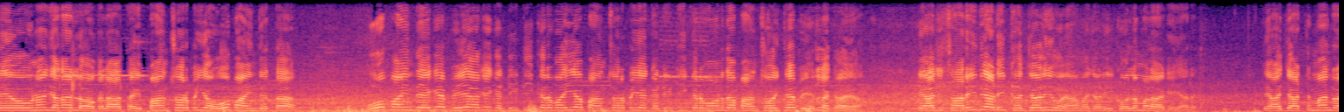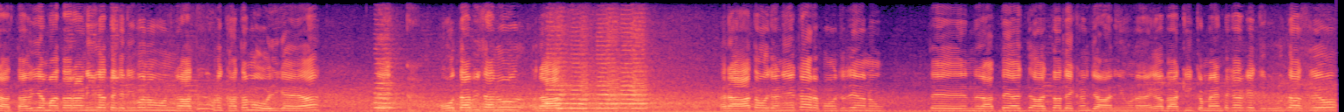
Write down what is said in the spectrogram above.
ਤੇ ਉਹਨਾਂ ਨੇ ਜ਼ਿਆਦਾ ਲੋਕ ਲਾਤਾ ਸੀ 500 ਰੁਪਈਆ ਉਹ ਫਾਈਨ ਦਿੱਤਾ। ਉਹ ਫਾਈਨ ਦੇ ਕੇ ਫੇਰ ਆ ਕੇ ਗੱਡੀ ਠੀਕ ਕਰਵਾਈ ਆ 500 ਰੁਪਈਆ ਗੱਡੀ ਠੀਕ ਕਰਵਾਉਣ ਦਾ 500 ਇੱਥੇ ਫੇਰ ਲੱਗਾ ਆ। ਤੇ ਅੱਜ ਸਾਰੀ ਦਿਹਾੜੀ ਖੱਜਲ ਹੀ ਹੋਇਆ ਮੈਂ, ਜਾਣੀ ਕੁੱਲ ਮਿਲਾ ਕੇ ਯਾਰ। ਤੇ ਅੱਜ ਅੱਠਵਾਂ ਰਾਤਾ ਵੀ ਆ ਮਾਤਾ ਰਾਣੀ ਦਾ ਤਕਰੀਬਨ ਹੁਣ ਰਾਤ ਹੁਣ ਖਤਮ ਹੋ ਹੀ ਗਏ ਆ। ਤੇ ਉਦਾਂ ਵੀ ਸਾਨੂੰ ਰਾਤ ਰਾਤ ਹੋ ਜਾਣੀ ਹੈ ਘਰ ਪਹੁੰਚਦਿਆਂ ਨੂੰ। ਤੇ ਨਰਾਤੇ ਅੱਜ ਅੱਜ ਤਾਂ ਦੇਖਣ ਜਾ ਨਹੀਂ ਹੋਣਾ ਹੈਗਾ। ਬਾਕੀ ਕਮੈਂਟ ਕਰਕੇ ਜਰੂਰ ਦੱਸ ਦਿਓ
